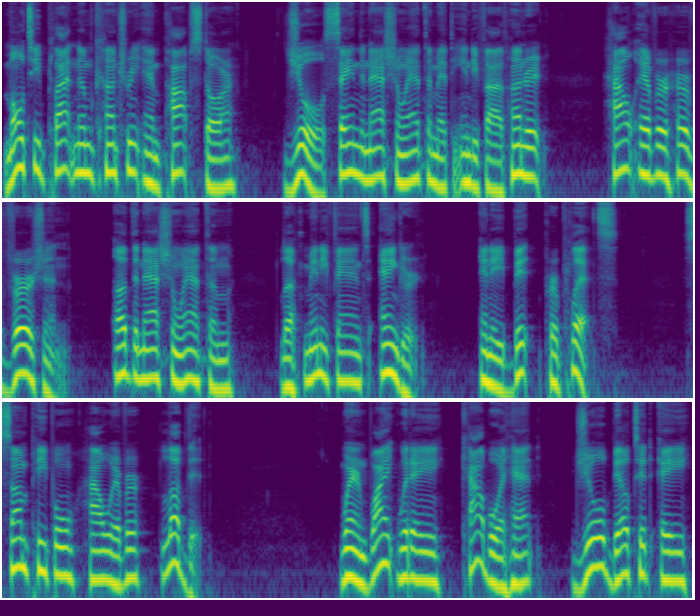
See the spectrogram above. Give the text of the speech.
multi platinum country and pop star Jewel sang the national anthem at the Indy 500. However, her version of the national anthem left many fans angered and a bit perplexed. Some people, however, loved it. Wearing white with a cowboy hat, Jewel belted a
